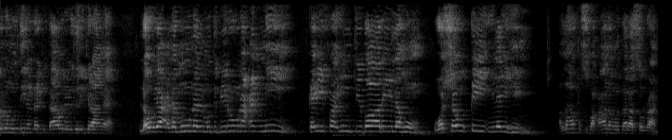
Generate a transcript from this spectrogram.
உலமுத்தீன் என்ற கிதாபில் எழுதியிருக்கிறாங்க. லவ் யஅலமூன அல் முத்பிரூன அன்னி கைஃப இன்திதாரி லஹும் வ ஷௌகி இலைஹிம். அல்லாஹ் சுப்ஹானஹு வ தஆலா சொல்றான்.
